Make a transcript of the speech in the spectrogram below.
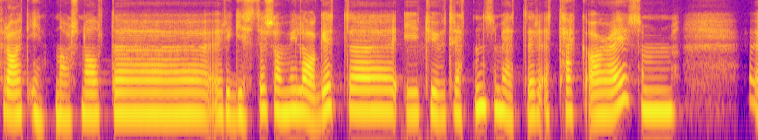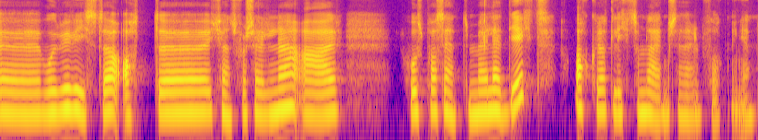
Fra et internasjonalt uh, register som vi laget uh, i 2013, som heter Attack RA, som, uh, hvor vi viste at kjønnsforskjellene er hos pasienter med leddgikt akkurat likt som det er i den generelle befolkningen.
